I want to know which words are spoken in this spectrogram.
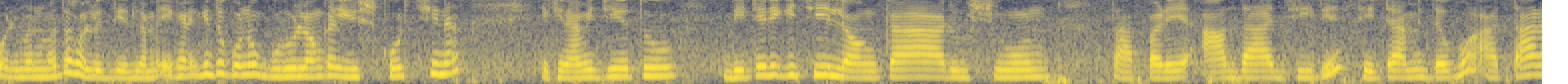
পরিমাণ মতো হলুদ দিয়ে দিলাম। এখানে কিন্তু কোনো গুঁড়ো লঙ্কা ইউজ করছি না। এখানে আমি যেহেতু বেটে রেখেছি, লঙ্কা, রসুন, তারপরে আদা, জিরে, সেটা আমি দেবো। আর তার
